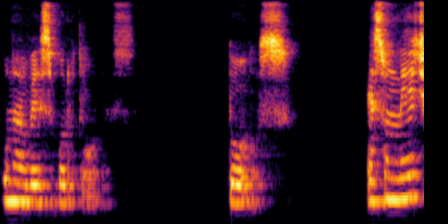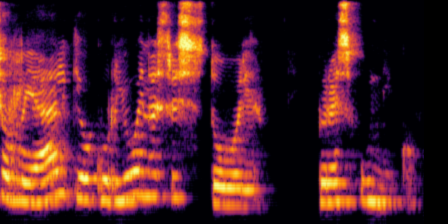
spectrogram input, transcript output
una vez por todas. Todos. Es un hecho real que ocurrió en nuestra historia, pero es único.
